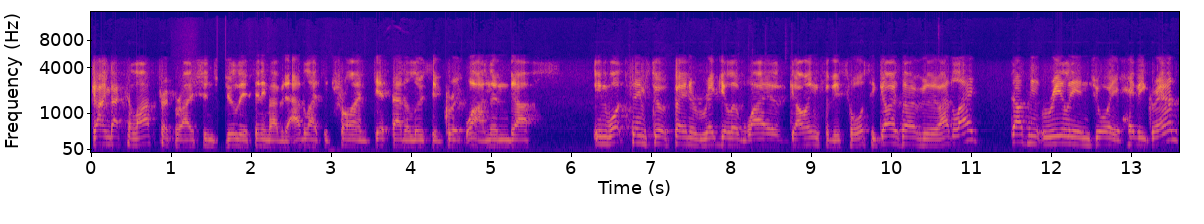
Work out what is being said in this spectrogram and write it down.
Going back to last preparation, Julia sent him over to Adelaide to try and get that elusive Group 1. And uh, in what seems to have been a regular way of going for this horse, he goes over to Adelaide, doesn't really enjoy heavy ground,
